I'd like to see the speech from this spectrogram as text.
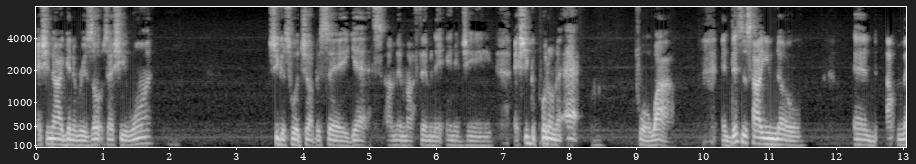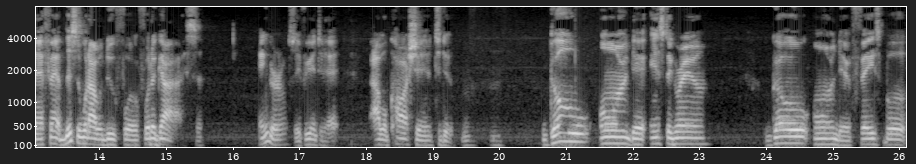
and she not getting results that she want, she could switch up and say, Yes, I'm in my feminine energy and she could put on the act for a while. And this is how you know and uh, matter of fact, this is what I would do for for the guys and girls, if you're into that. I will caution to do. Go on their Instagram, go on their Facebook,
